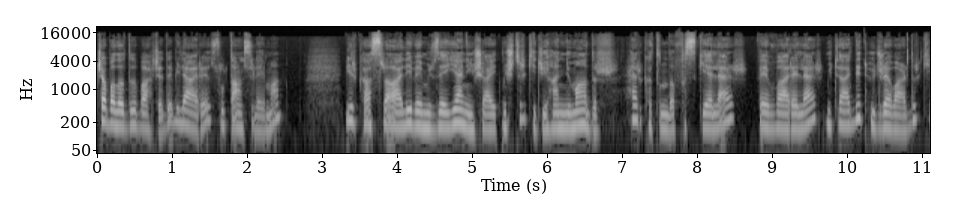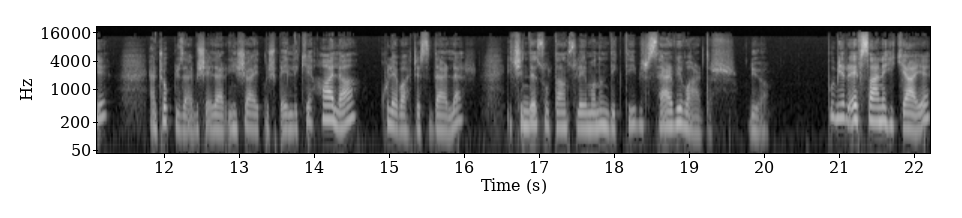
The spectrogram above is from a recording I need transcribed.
çabaladığı bahçede bilare Sultan Süleyman bir kasra ali ve müzeyyen inşa etmiştir ki cihan nümadır. Her katında fıskiyeler, fevvareler, müteaddit hücre vardır ki yani çok güzel bir şeyler inşa etmiş belli ki hala kule bahçesi derler. İçinde Sultan Süleyman'ın diktiği bir servi vardır diyor. Bu bir efsane hikaye.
